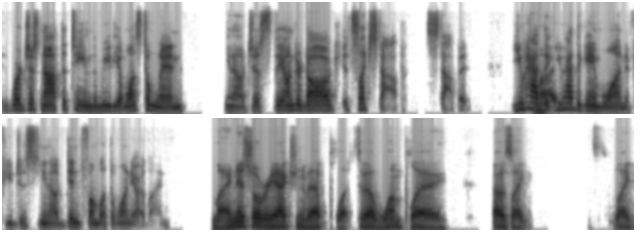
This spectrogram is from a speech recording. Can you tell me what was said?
we're just not the team the media wants to win. You know, just the underdog. It's like stop, stop it. You had My- the you had the game won if you just you know didn't fumble at the one yard line. My initial reaction to that pl- to that one play, I was like like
